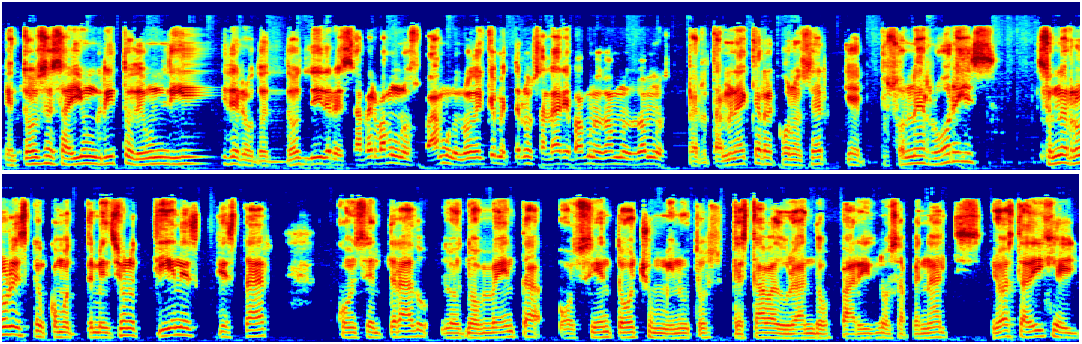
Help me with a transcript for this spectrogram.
Entonces hay un grito de un líder o de dos líderes, a ver, vámonos, vámonos, no hay que meternos al área, vámonos, vámonos, vámonos. Pero también hay que reconocer que pues, son errores, son errores que como te menciono, tienes que estar concentrado los 90 o 108 minutos que estaba durando para irnos a penaltis. Yo hasta dije,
